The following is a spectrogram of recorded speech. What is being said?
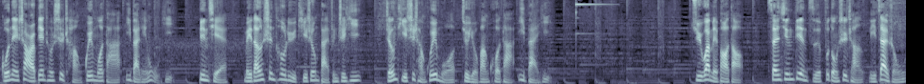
国内少儿编程市场规模达一百零五亿，并且每当渗透率提升百分之一，整体市场规模就有望扩大一百亿。据外媒报道，三星电子副董事长李在镕。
